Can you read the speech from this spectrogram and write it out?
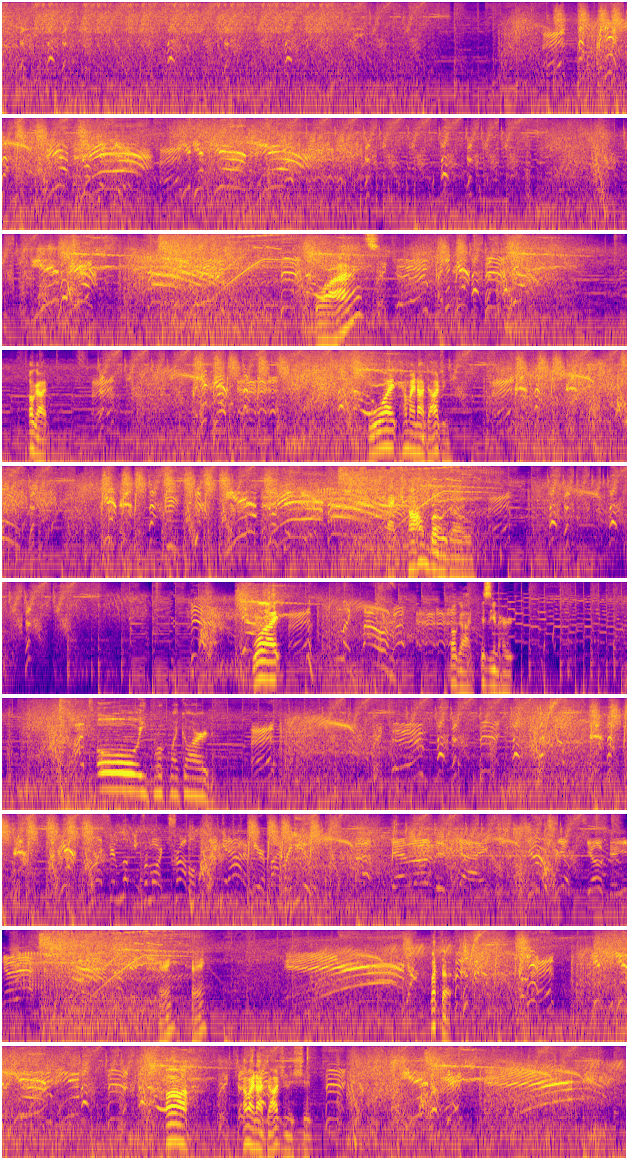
I not dodging? That combo though. What? Oh god, this is gonna hurt. Oh, he broke my guard. This guy! You're a real joker, you know that? Okay, okay. What the? Oh, how am I not dodging this shit?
